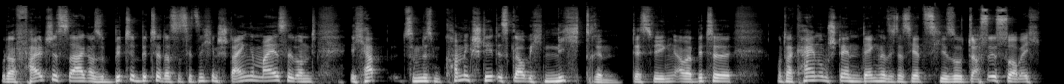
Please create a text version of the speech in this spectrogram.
oder falsches sagen. Also bitte bitte, das ist jetzt nicht in Stein gemeißelt und ich habe zumindest im Comic steht es glaube ich nicht drin. Deswegen aber bitte unter keinen Umständen denken, dass ich das jetzt hier so, das ist so, aber ich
